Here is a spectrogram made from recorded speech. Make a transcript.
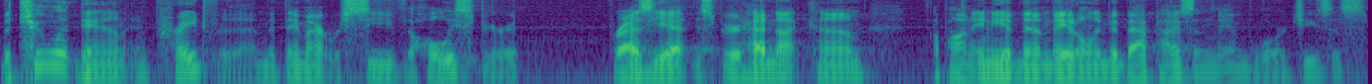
The two went down and prayed for them that they might receive the Holy Spirit, for as yet the Spirit had not come upon any of them. They had only been baptized in the name of the Lord Jesus.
